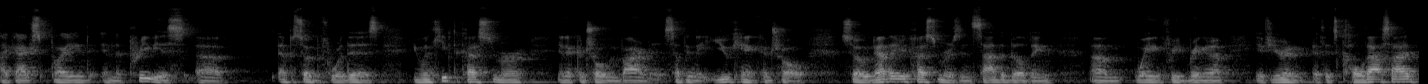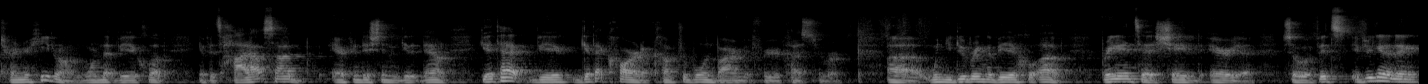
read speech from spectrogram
like I explained in the previous uh, episode before this, you want to keep the customer in a controlled environment, something that you can't control. So now that your customer is inside the building, um, waiting for you to bring it up. If you're in, if it's cold outside, turn your heater on, warm that vehicle up. If it's hot outside, air condition and get it down. Get that vehicle, get that car in a comfortable environment for your customer. Uh, when you do bring the vehicle up, bring it into a shaded area. So if it's if you're getting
